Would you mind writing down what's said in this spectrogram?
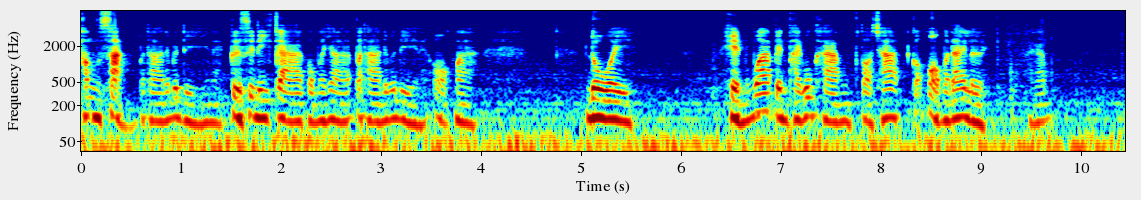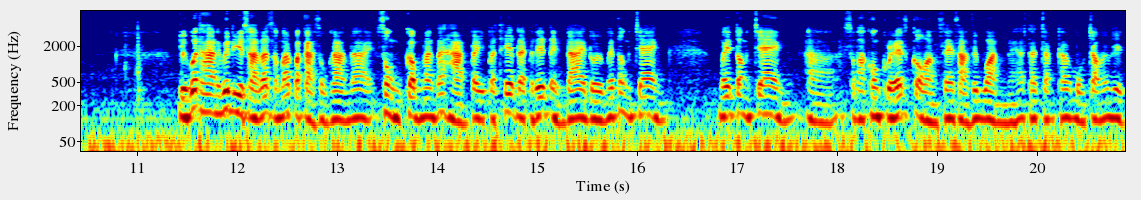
คำสั่งประธานาธิบดีนะกฤษฎีกาของประชาประธานาธิบดีเนี่ยออกมา โดยเห็นว่าเป็นภัยคุกคามต่อชาติก็ออกมาได้เลยนะครับ หรือว่าทางวิดีสหรัฐสามารถประกาศสงครามได้ ส่งกำลังทหารไปประเทศใดประเทศหนึ่งได้ โดยไม่ต้องแจ้ง ไม่ต้องแจ้งสภาคองเกรสก่อนในสามสิบวันนะฮะถ้าจำถ้าผมจำไม่ผิด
